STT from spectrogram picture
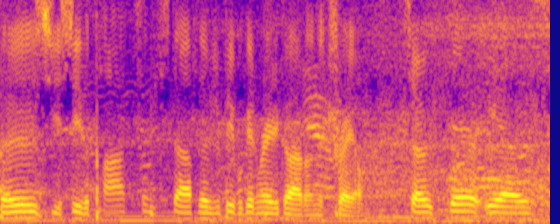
Those, you see the pots and stuff, those are people getting ready to go out on the trail. So there is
